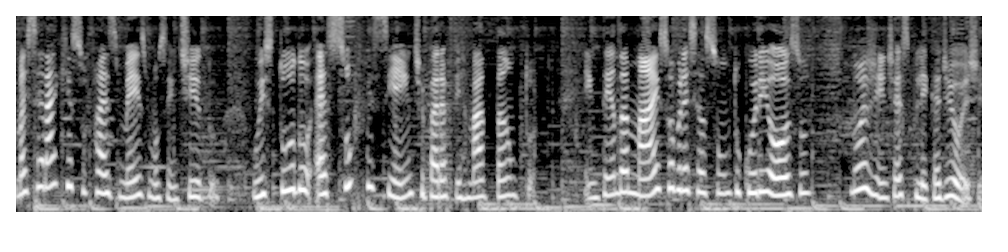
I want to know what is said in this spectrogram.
Mas será que isso faz mesmo sentido? O estudo é suficiente para afirmar tanto? Entenda mais sobre esse assunto curioso no Agente Explica de hoje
